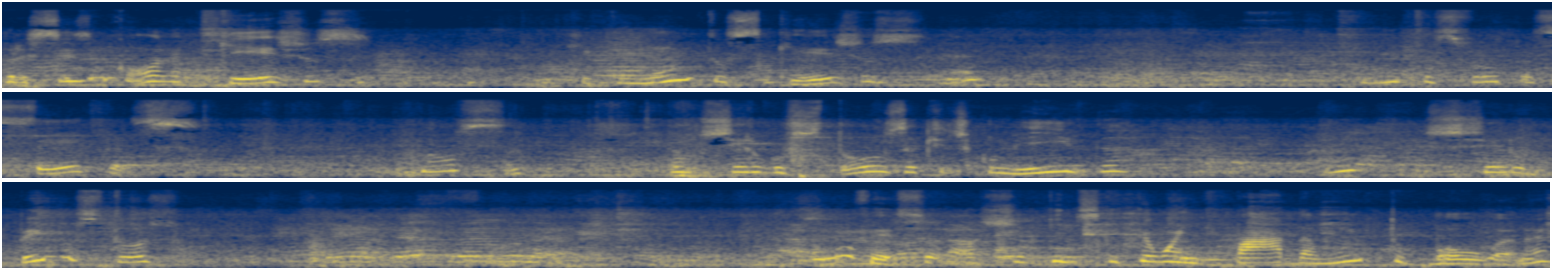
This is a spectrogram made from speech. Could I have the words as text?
preciso, olha, queijos. Aqui com muitos queijos, né? Muitas frutas secas. Nossa, dá um cheiro gostoso aqui de comida. Um cheiro bem gostoso. Vamos ver se eu acho que diz que tem uma empada muito boa, né?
